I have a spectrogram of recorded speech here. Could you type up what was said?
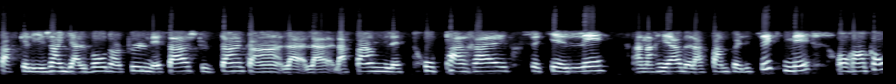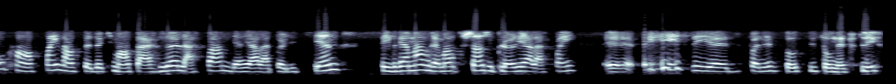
parce que les gens galvaudent un peu le message tout le temps quand la, la, la femme laisse trop paraître ce qu'elle est en arrière de la femme politique, mais on rencontre enfin dans ce documentaire-là la femme derrière la politicienne. C'est vraiment, vraiment touchant. J'ai pleuré à la fin. Euh, et c'est disponible aussi sur Netflix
